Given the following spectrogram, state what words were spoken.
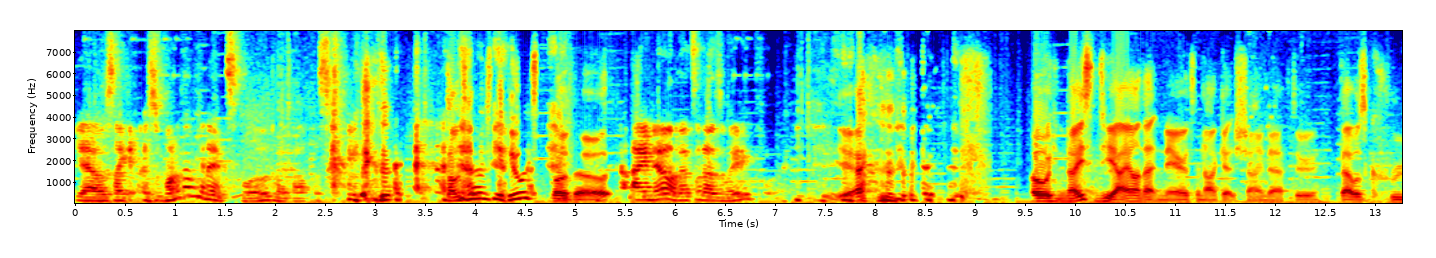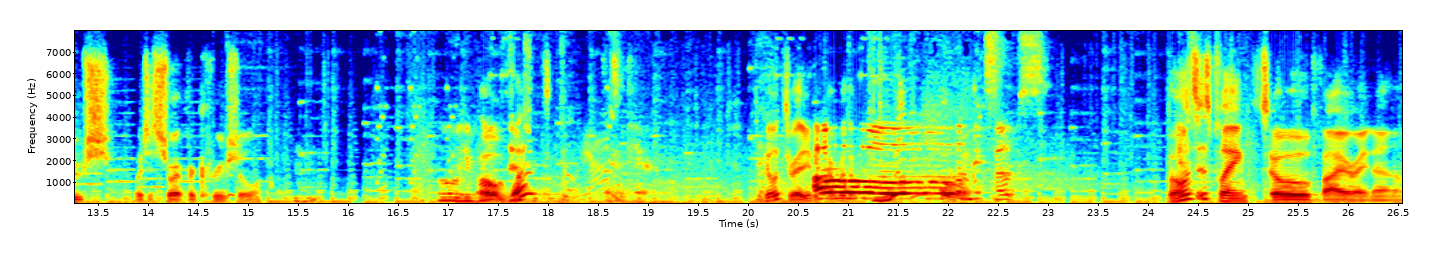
Yeah, I was like, is one of them gonna explode like off the screen? Sometimes they do explode though. I know. That's what I was waiting for. Yeah. oh, nice DI on that Nair to not get shined after. That was crucial, which is short for crucial. Mm-hmm. Ooh, he Oh, rolled. what? Doesn't care. He looked ready to oh, cover the. Oh, the mix-ups. Bones is playing so fire right now.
